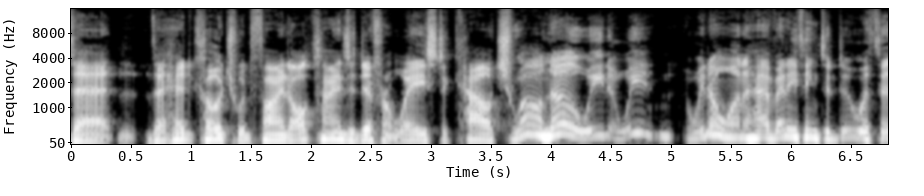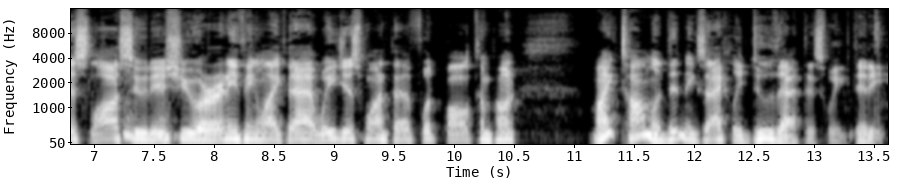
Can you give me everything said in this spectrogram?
that the head coach would find all kinds of different ways to couch well no we we we don't want to have anything to do with this lawsuit issue or anything like that. We just want the football component. Mike Tomlin didn't exactly do that this week did he?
